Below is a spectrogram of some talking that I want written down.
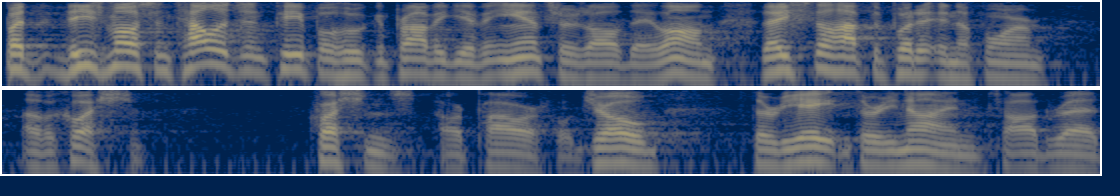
But these most intelligent people who can probably give answers all day long, they still have to put it in the form of a question. Questions are powerful. Job 38 and 39, Todd read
